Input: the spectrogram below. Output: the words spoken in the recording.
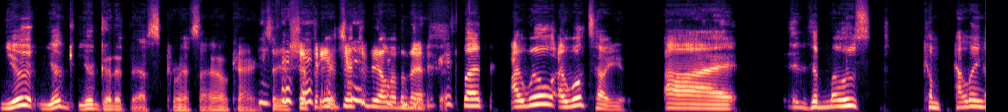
you're you're you're good at this, Carissa. Okay, so you're shifting you're shifting me a little bit, but I will I will tell you, uh, the most compelling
